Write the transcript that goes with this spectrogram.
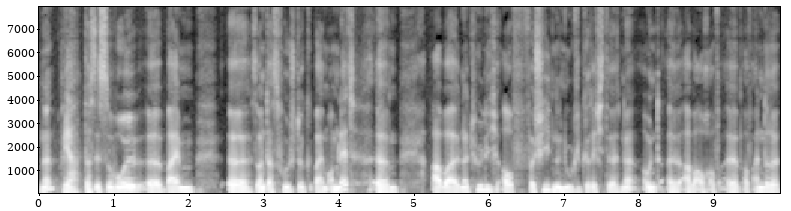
Ne? Ja. Das ist sowohl äh, beim äh, Sonntagsfrühstück beim Omelett, ähm, aber natürlich auf verschiedene Nudelgerichte ne? und äh, aber auch auf, äh, auf andere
